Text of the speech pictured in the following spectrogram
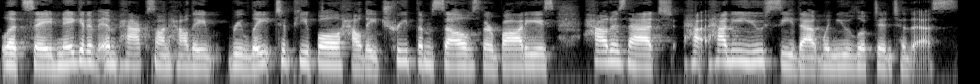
let's say, negative impacts on how they relate to people, how they treat themselves, their bodies? How does that? How, how do you see that when you looked into this?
